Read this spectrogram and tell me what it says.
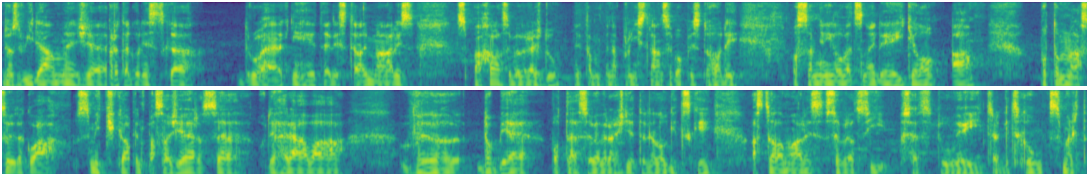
dozvídáme, že protagonistka druhé knihy, tedy Stella Maris, spáchala sebevraždu. Je tam na první stránce popis toho, kdy osamělý lovec najde její tělo a potom následuje taková smyčka. Ten pasažér se odehrává v době po té sebevraždě, tedy logicky, a Stella Maris se vrací přes tu její tragickou smrt.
